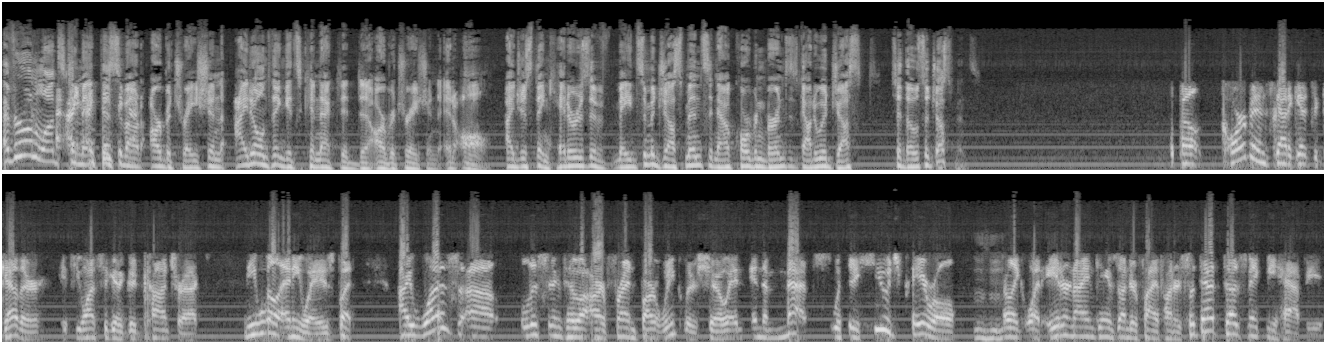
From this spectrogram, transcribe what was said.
Everyone wants to I- make this about got- arbitration. I don't think it's connected to arbitration at all. I just think hitters have made some adjustments, and now Corbin Burnes has got to adjust to those adjustments. Well, Corbin's got to get it together if he wants to get a good contract, and he will anyways. But I was uh, listening to our friend Bart Winkler's show, and, and the Mets with their huge payroll are like what eight or nine games under 500. So that does make me happy.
